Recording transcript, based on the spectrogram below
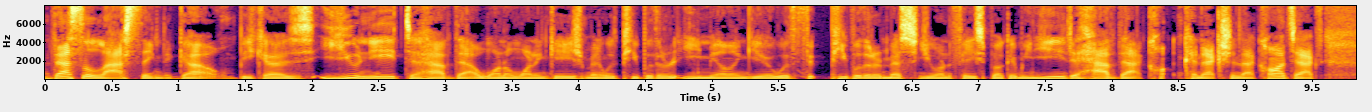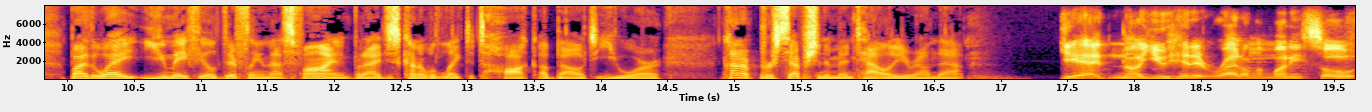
that's the last thing to go because you need to have that one-on-one engagement with people that are emailing you with f- people that are messaging you on facebook i mean you need to have that co- connection that contact by the way you may feel differently and that's fine but i just kind of would like to talk about your kind of perception and mentality around that yeah, no, you hit it right on the money. So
